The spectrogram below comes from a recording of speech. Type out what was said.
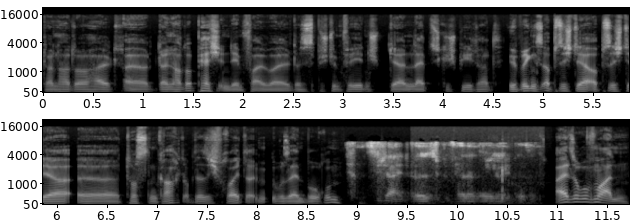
Dann hat er halt, äh, dann hat er Pech in dem Fall, weil das ist bestimmt für jeden, der in Leipzig gespielt hat. Übrigens, ob sich der, ob sich der äh, Thorsten Kracht, ob der sich freut über seinen Bochum? Ja, mit Sicherheit würde sich gefreut über seinen Bochum. Also rufen wir an.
